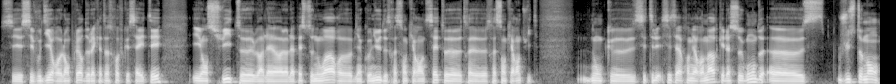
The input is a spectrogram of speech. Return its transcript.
C'est vous dire euh, l'ampleur de la catastrophe que ça a été. Et ensuite, bah, la, peste noire, bien connue, de 1347-1348. Donc, c'était la première remarque. Et la seconde, justement,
